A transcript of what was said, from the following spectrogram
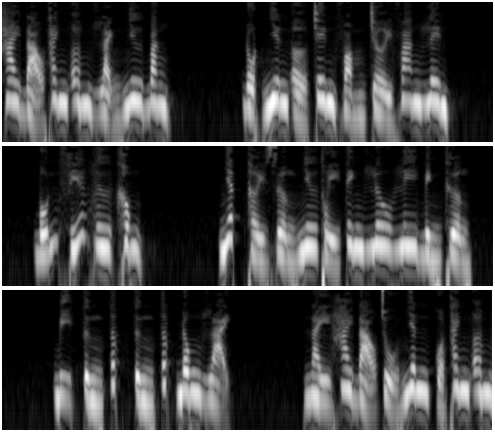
hai đạo thanh âm lạnh như băng, đột nhiên ở trên vòng trời vang lên, bốn phía hư không, nhất thời dường như thủy tinh lưu ly bình thường, bị từng tấc từng tấc đông lại. Này hai đạo chủ nhân của thanh âm,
